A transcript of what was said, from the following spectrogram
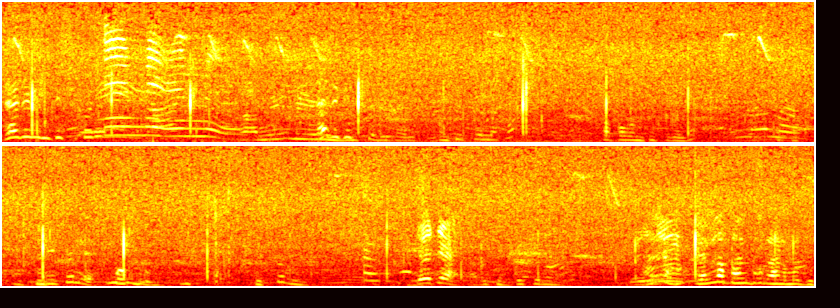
ಡ್ಯಾಡಿ ಒಂದು ಕಿಸ್ ಕೊಡಿ ಡ್ಯಾಡಿ ಕಿಸ್ ಕೊಡಿ ಎಲ್ಲ ಬಂತು ಕಾಣ್ಬೋದು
